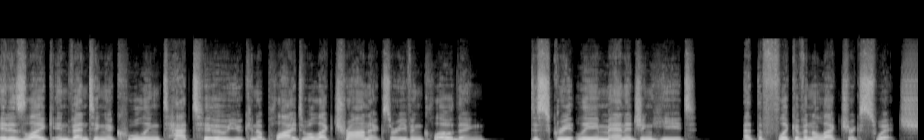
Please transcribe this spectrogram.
It is like inventing a cooling tattoo you can apply to electronics or even clothing discreetly managing heat at the flick of an electric switch.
